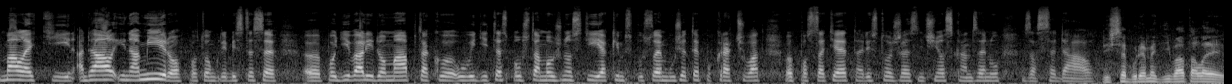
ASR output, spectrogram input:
Maletín a dál i na Míro. Potom, kdybyste se eh, podívali do map, tak eh, uvidíte spousta možností, jakým způsobem můžete můžete pokračovat v podstatě tady z toho železničního skanzenu zase dál. Když se budeme dívat ale e,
